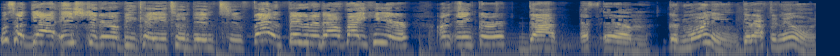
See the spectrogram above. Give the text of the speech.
What's up, y'all? It's your girl BK. You tuned in to Fat Figuring It Out right here on Anchor.fm. Good morning, good afternoon,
